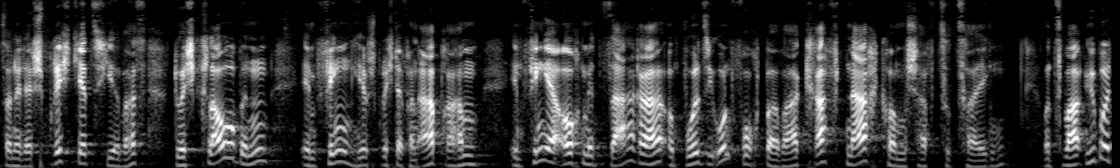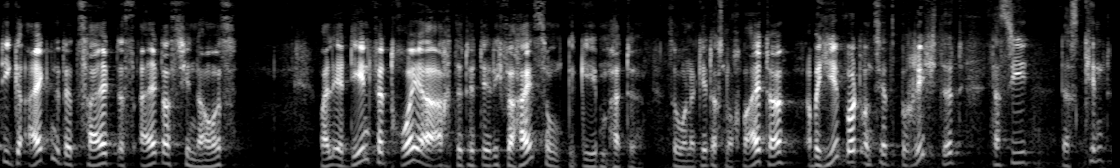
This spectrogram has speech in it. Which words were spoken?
sondern der spricht jetzt hier was. Durch Glauben empfing, hier spricht er von Abraham, empfing er auch mit Sarah, obwohl sie unfruchtbar war, Kraft Nachkommenschaft zu zeigen, und zwar über die geeignete Zeit des Alters hinaus, weil er den für treu erachtete, der die Verheißung gegeben hatte. So, und dann geht das noch weiter. Aber hier wird uns jetzt berichtet, dass sie das Kind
